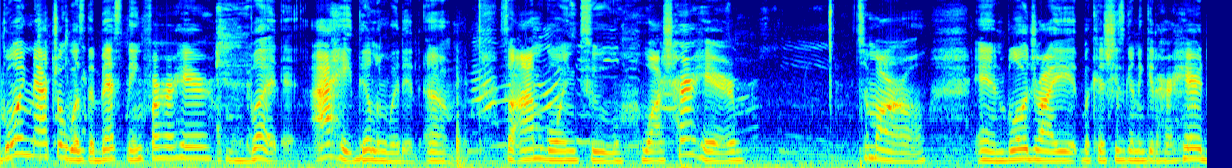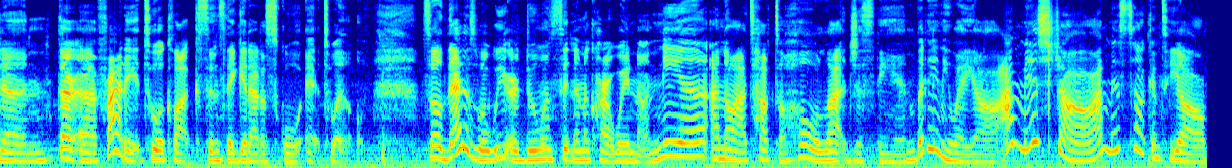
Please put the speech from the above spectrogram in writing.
going natural was the best thing for her hair, but I hate dealing with it. Um, so I'm going to wash her hair tomorrow and blow dry it because she's to get her hair done uh, Friday at 2 o'clock since they get out of school at 12. So that is what we are doing, sitting in the car waiting on Nia. I know I talked a whole lot just then. But anyway, y'all, I missed y'all. I miss talking to y'all.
